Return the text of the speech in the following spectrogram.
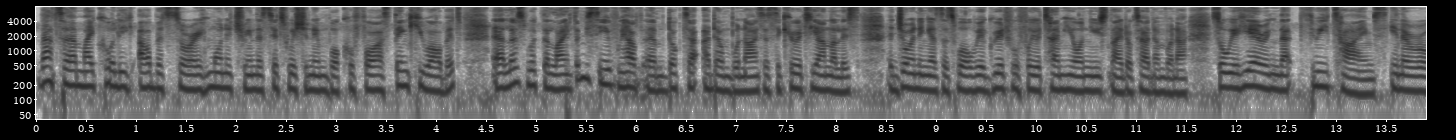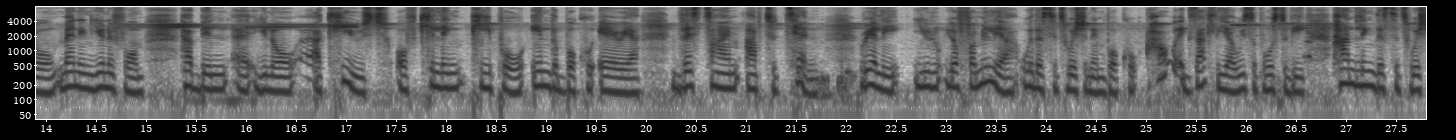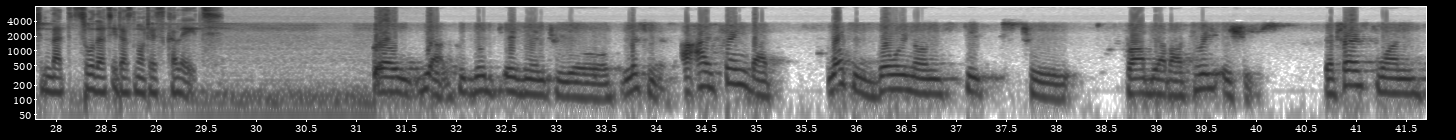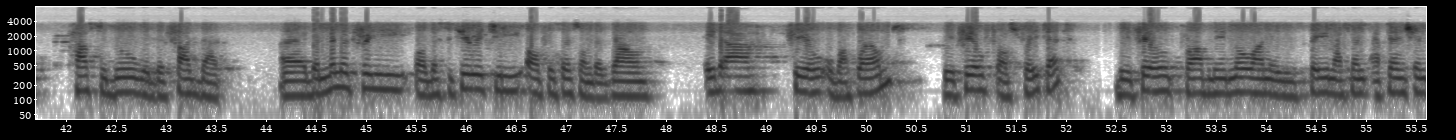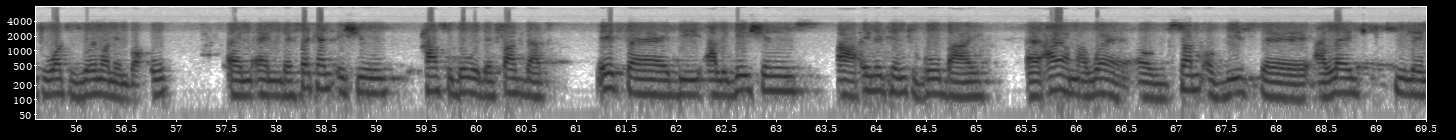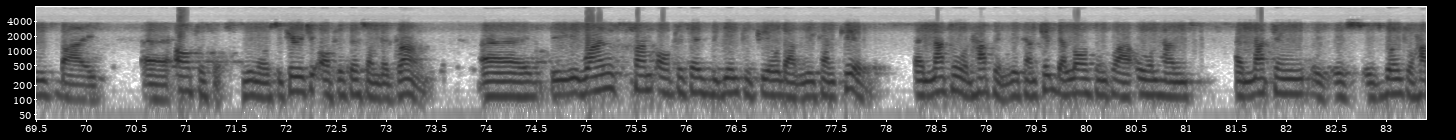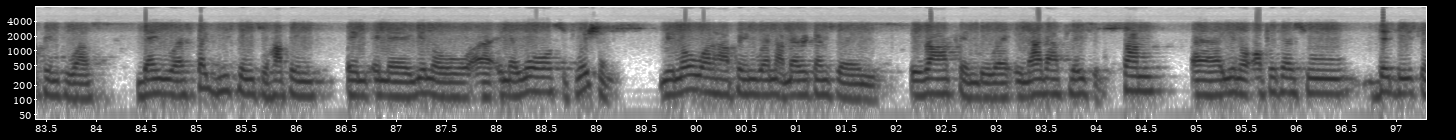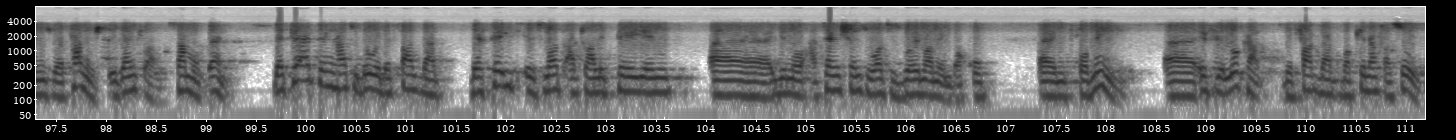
That's uh, my colleague Albert Sori monitoring the situation in Bawku for us. Thank you, Albert. Uh, let's work the lines. Let me see if we have um, Dr. Adam Bonaa, a security analyst, uh, joining us as well. We're grateful for your time here on Newsnight, Dr. Adam Bonaa. So we're hearing that three times in a row, men in uniform have been, uh, you know, accused of killing people in the Bawku area. This time up to ten. Really, you, you're familiar with the situation in Bawku. How exactly are we supposed to be handling this situation that so that it does not escalate? Well, yeah, good evening to your listeners. I think that what is going on speaks to probably about three issues. The first one has to do with the fact that uh, the military or the security officers on the ground either feel overwhelmed, they feel frustrated, they feel probably no one is paying attention to what is going on in Bawku. And, and the second issue has to do with the fact that if uh, the allegations are anything to go by, uh, I am aware of some of these uh, alleged killings by uh, officers, you know, security officers on the ground. Uh, the, once some officers begin to feel that we can kill and nothing will happen, we can take the laws into our own hands and nothing is, is, is going to happen to us, then you expect these things to happen in, in a, you know, uh, in a war situation. You know what happened when Americans were in Iraq and they were in other places. Some, uh, you know, officers who did these things were punished eventually, some of them. The third thing has to do with the fact that the state is not actually paying, uh, you know, attention to what is going on in Bawku. And for me, uh, if you look at the fact that Burkina Faso,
